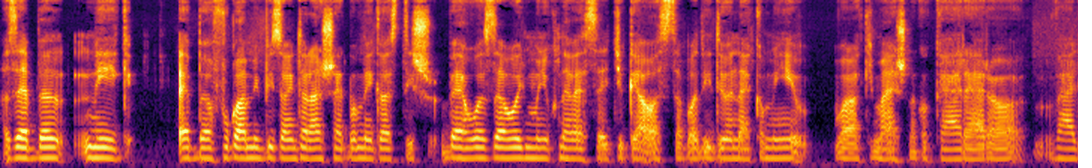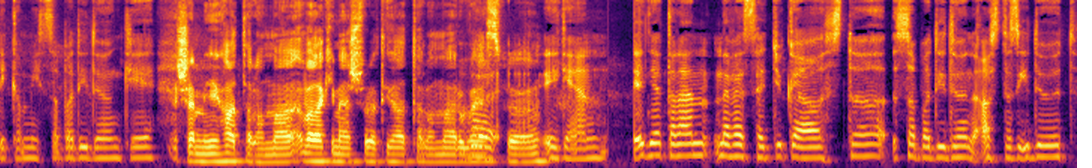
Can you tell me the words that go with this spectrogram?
az ebben még ebbe a fogalmi bizonytalanságban még azt is behozza, hogy mondjuk nevezhetjük el a szabadidőnek, ami valaki másnak a kárára válik a mi szabadidőnké. Semmi hatalommal, valaki más fölötti hatalommal ruház föl. Igen. Egyáltalán nevezhetjük-e azt a szabadidőn, azt az időt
